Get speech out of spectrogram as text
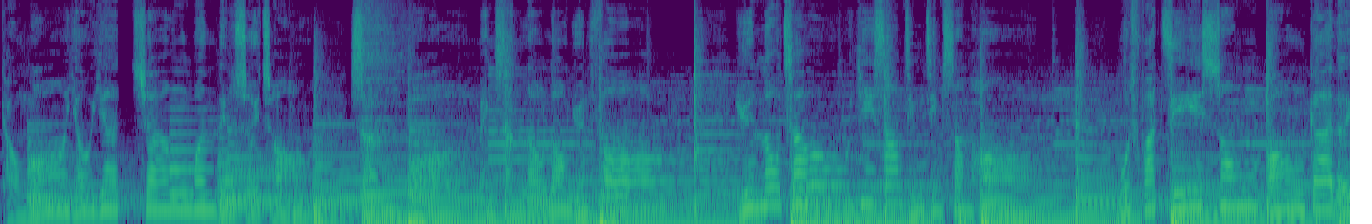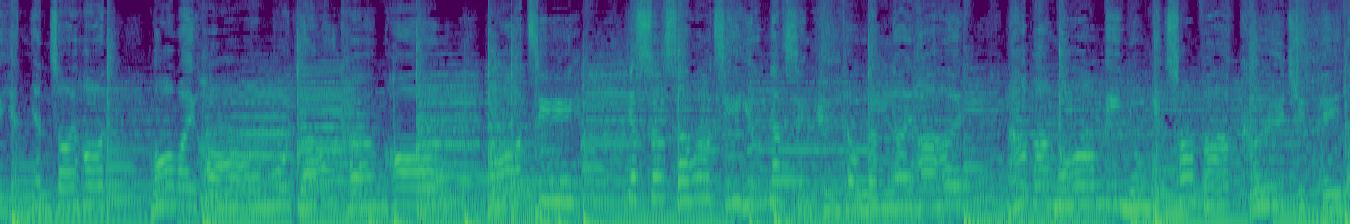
求我有一张温暖睡床。想过明晨流浪远方，沿路走衣衫渐渐渗汗，没法子松绑，街里人人在看，我为何没有强项？我知一双手只要握成拳头能挨下去。哪怕我面容亦苍白，拒绝疲累，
